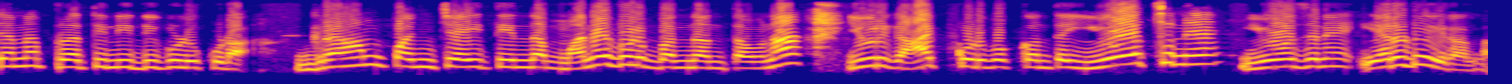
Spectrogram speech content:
ಜನಪ್ರತಿನಿಧಿಗಳು ಕೂಡ ಗ್ರಾಮ ಪಂಚಾಯತಿಯಿಂದ ಮನೆಗಳು ಬಂದಂತವನ್ನ ಇವ್ರಿಗೆ ಹಾಕಿ ಕೊಡ್ಬೇಕು ಅಂತ ಯೋಚನೆ ಯೋಜನೆ ಎರಡೂ ಇರಲ್ಲ.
